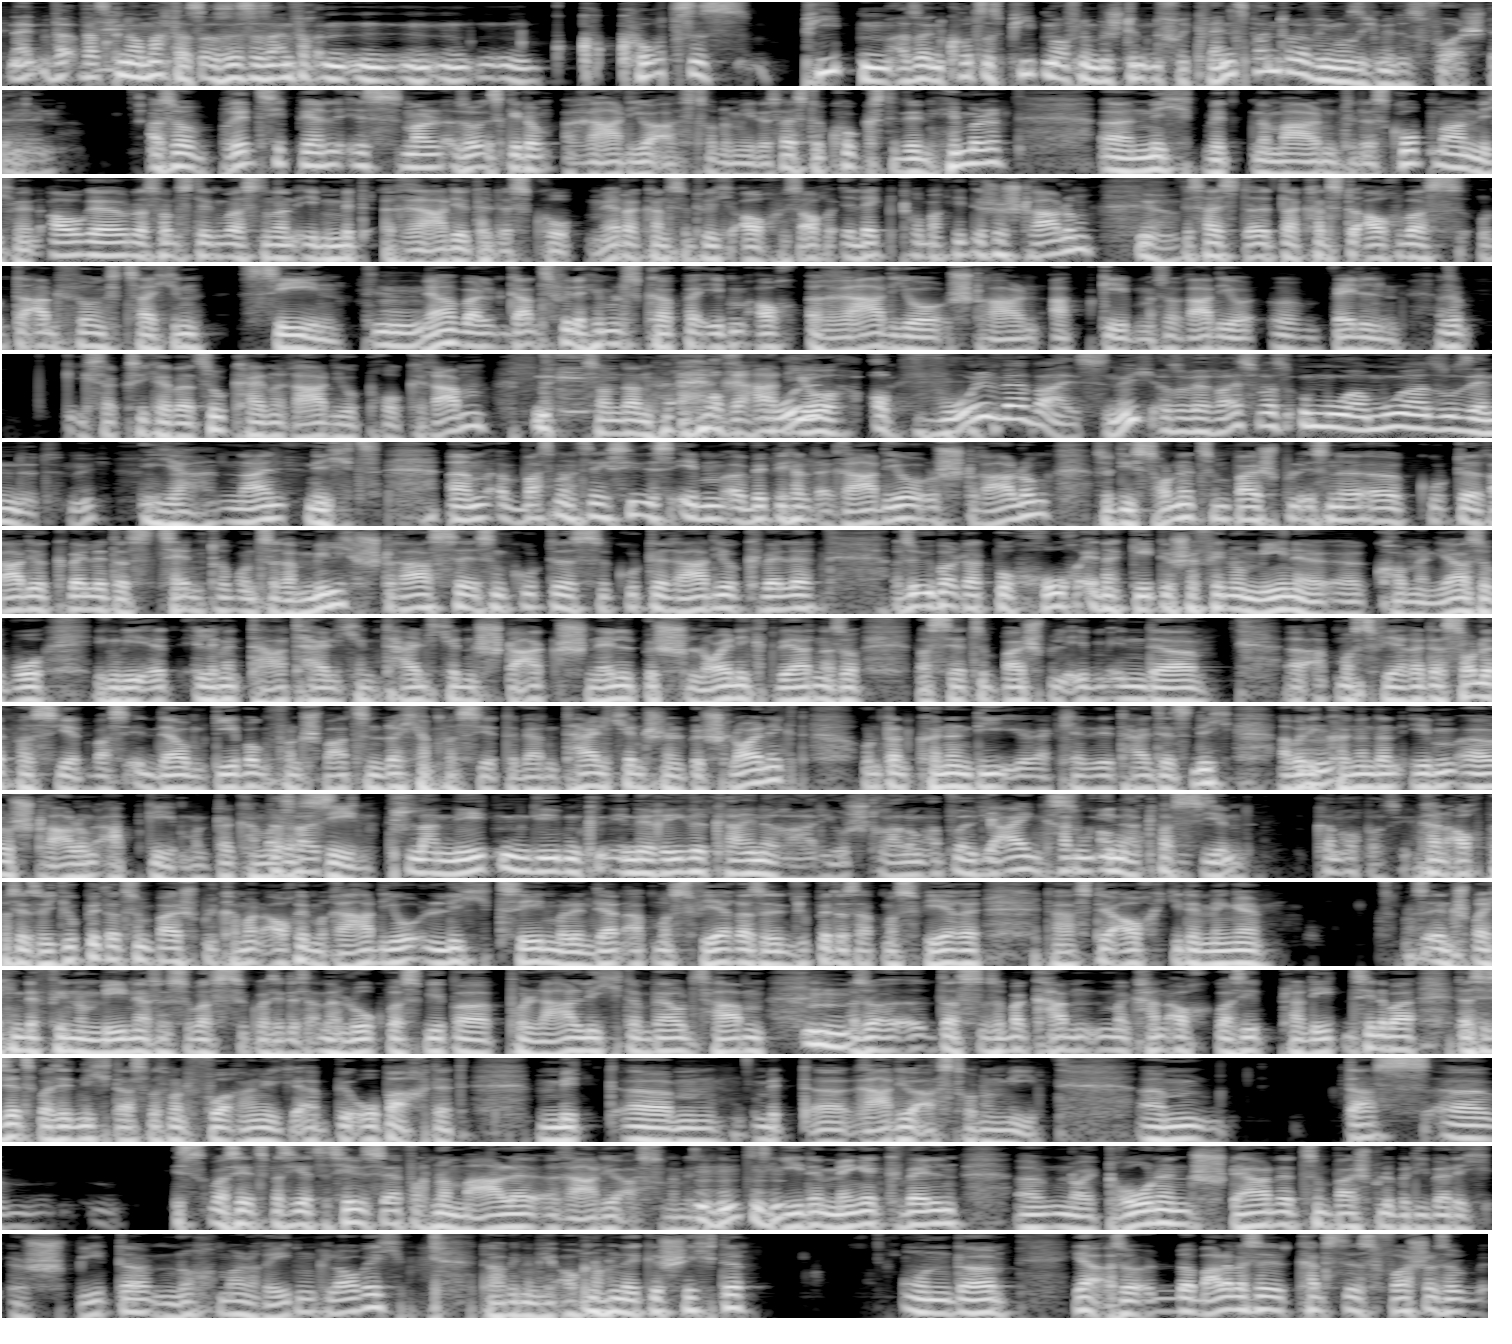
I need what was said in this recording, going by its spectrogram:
Nein, was genau macht das? Also ist das einfach ein, ein, ein kurzes Piepen, also ein kurzes Piepen auf einem bestimmten Frequenzband oder wie muss ich mir das vorstellen? Also prinzipiell ist mal, also es geht um Radioastronomie. Das heißt, du guckst dir den Himmel äh, nicht mit normalem Teleskopen an, nicht mit Auge oder sonst irgendwas, sondern eben mit Radioteleskopen. Ja, da kannst du natürlich auch, ist auch elektromagnetische Strahlung. Ja. Das heißt, äh, da kannst du auch was unter Anführungszeichen sehen. Mhm. Ja, weil ganz viele Himmelskörper eben auch Radiostrahlen abgeben, also Radiowellen. Also ich sag sicher dazu, kein Radioprogramm, sondern obwohl, Radio. Obwohl, wer weiß, nicht? Also wer weiß, was Umuamua so sendet, nicht? Ja, nein, nichts. Ähm, was man nicht sieht, ist eben äh, wirklich halt Radiostrahlung. Also die Sonne zum Beispiel ist eine äh, gute Radioquelle. Das Zentrum unserer Milchstraße ist ein gutes, gute Radioquelle. Also überall dort, wo hochenergetische Phänomene äh, kommen, ja, also wo irgendwie Elementarteilchen, Teilchen stark schnell beschleunigt werden. Also was ja zum Beispiel eben in der äh, Atmosphäre der Sonne passiert passiert, was in der Umgebung von schwarzen Löchern passiert. Da werden Teilchen schnell beschleunigt und dann können die, ich erkläre die Details jetzt nicht, aber mhm. die können dann eben äh, Strahlung abgeben und dann kann man das, das heißt, sehen. Planeten geben in der Regel keine Radiostrahlung ab, weil die ja, zu inaktiv passieren. Sind. Kann auch passieren. Kann auch passieren. Also Jupiter zum Beispiel kann man auch im Radiolicht sehen, weil in deren Atmosphäre, also in Jupiters Atmosphäre, da hast du ja auch jede Menge also entsprechende Phänomene, also sowas quasi das Analog, was wir bei Polarlichtern bei uns haben. Mhm. Also das, also man kann, man kann auch quasi Planeten sehen, aber das ist jetzt quasi nicht das, was man vorrangig äh, beobachtet mit ähm, mit äh, Radioastronomie. Ähm, das äh, ist was jetzt, was ich jetzt erzähle, ist einfach normale Radioastronomie. Mhm, es gibt mhm. jede Menge Quellen, äh, Neutronen, Sterne zum Beispiel, über die werde ich später nochmal reden, glaube ich. Da habe ich nämlich auch noch eine Geschichte. Und äh, ja, also normalerweise kannst du dir das vorstellen, also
